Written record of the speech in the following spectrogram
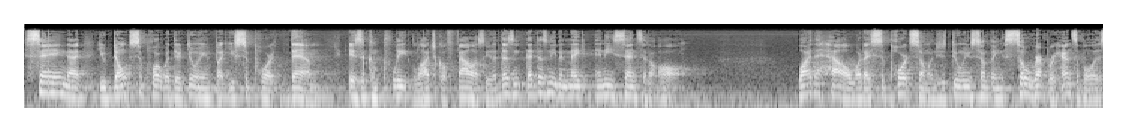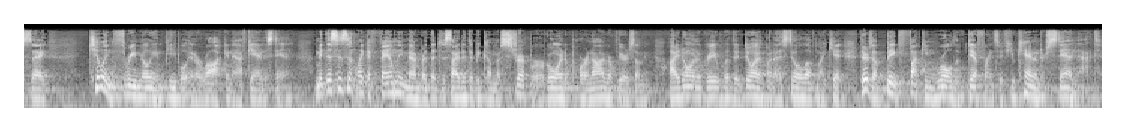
Saying that you don't support what they're doing, but you support them is a complete logical fallacy. That doesn't, that doesn't even make any sense at all. Why the hell would I support someone who's doing something so reprehensible as say, killing 3 million people in Iraq and Afghanistan. I mean, this isn't like a family member that decided to become a stripper or go into pornography or something. I don't agree with what they're doing, but I still love my kid. There's a big fucking world of difference if you can't understand that.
